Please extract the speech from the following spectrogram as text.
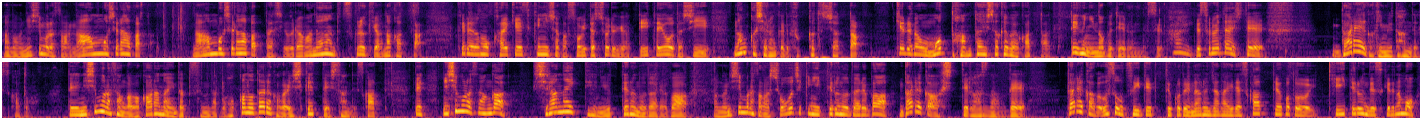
あの、西村さんは何も知らなかった。何も知らなかったし、裏金なんて作る気はなかった。けれども、会計責任者がそういった処理をやっていたようだし、なんか知らんけど復活しちゃった。けれども、もっと反対しておけばよかったっていうふうに述べているんです。はいで、それに対して、誰が決めたんですかと。で、西村さんがわからないんだとするならば、他の誰かが意思決定したんですかって。で、西村さんが知らないっていうふうに言ってるのであれば、あの、西村さんが正直に言ってるのであれば、誰かが知ってるはずなので、誰かが嘘をついてるってことになるんじゃないですかっていうことを聞いてるんですけれども、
